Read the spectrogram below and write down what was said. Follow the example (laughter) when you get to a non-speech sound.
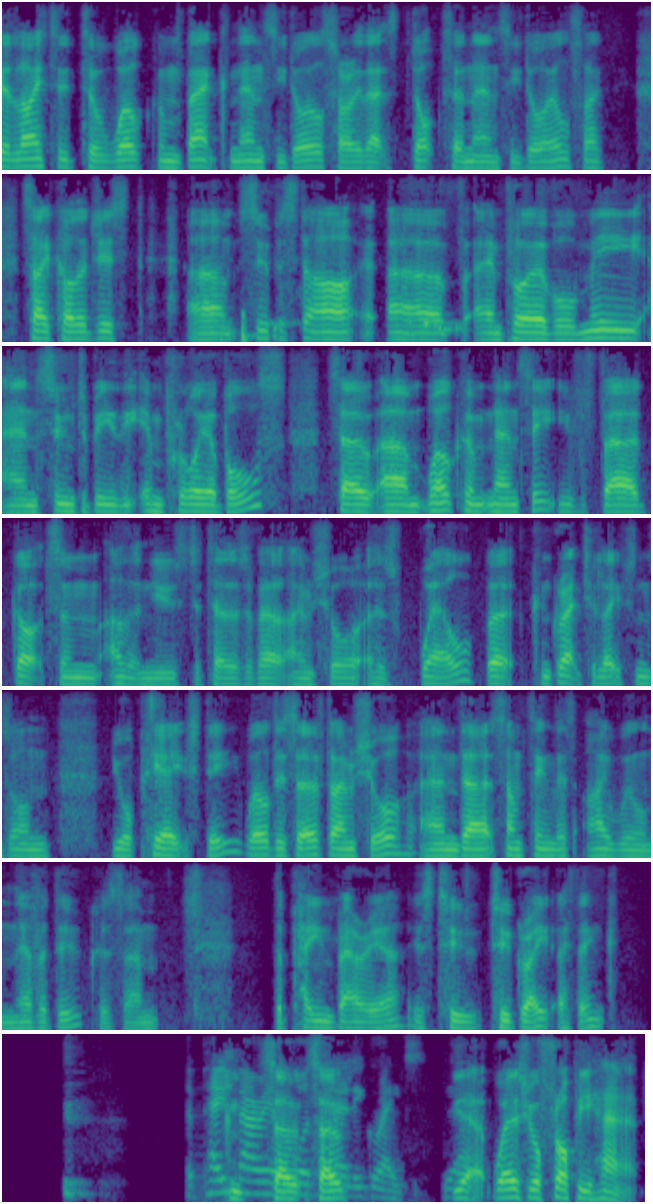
delighted to welcome back Nancy Doyle. Sorry, that's Dr. Nancy Doyle, psych psychologist, um, superstar of Employable Me, and soon to be the Employables. So, um, welcome, Nancy. You've uh, got some other news to tell us about, I'm sure, as well. But congratulations on your PhD. Well deserved, I'm sure, and uh, something that I will never do because um, the pain barrier is too too great, I think. The pain barrier so, was so, fairly great. Yeah. yeah. Where's your floppy hat?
